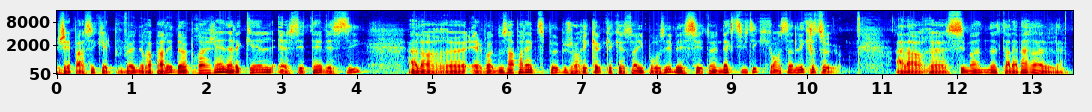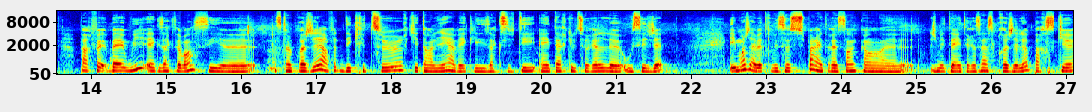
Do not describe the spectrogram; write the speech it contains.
j'ai pensé qu'elle pouvait nous reparler d'un projet dans lequel elle s'est investie. Alors, euh, elle va nous en parler un petit peu, puis j'aurai quelques questions à y poser, mais c'est une activité qui concerne l'écriture. Alors, euh, Simone, tu as la parole. Parfait. Ben oui, exactement. C'est euh, c'est un projet en fait d'écriture qui est en lien avec les activités interculturelles au Cégep. Et moi, j'avais trouvé ça super intéressant quand euh, je m'étais intéressée à ce projet-là parce que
